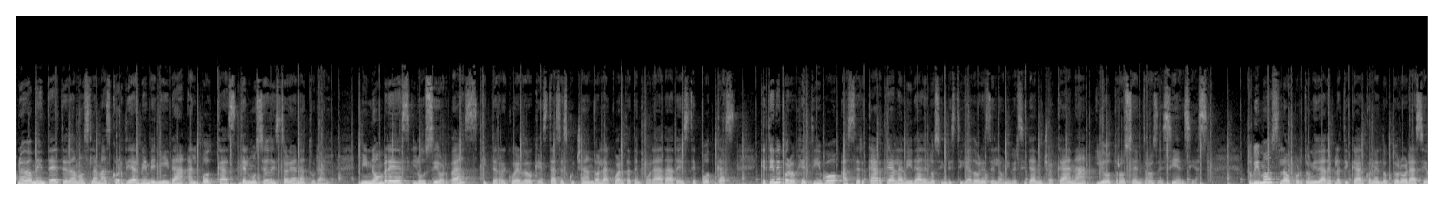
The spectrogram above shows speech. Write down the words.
Nuevamente te damos la más cordial bienvenida al podcast del Museo de Historia Natural. Mi nombre es Lucy Ordaz y te recuerdo que estás escuchando la cuarta temporada de este podcast que tiene por objetivo acercarte a la vida de los investigadores de la Universidad Michoacana y otros centros de ciencias. Tuvimos la oportunidad de platicar con el doctor Horacio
